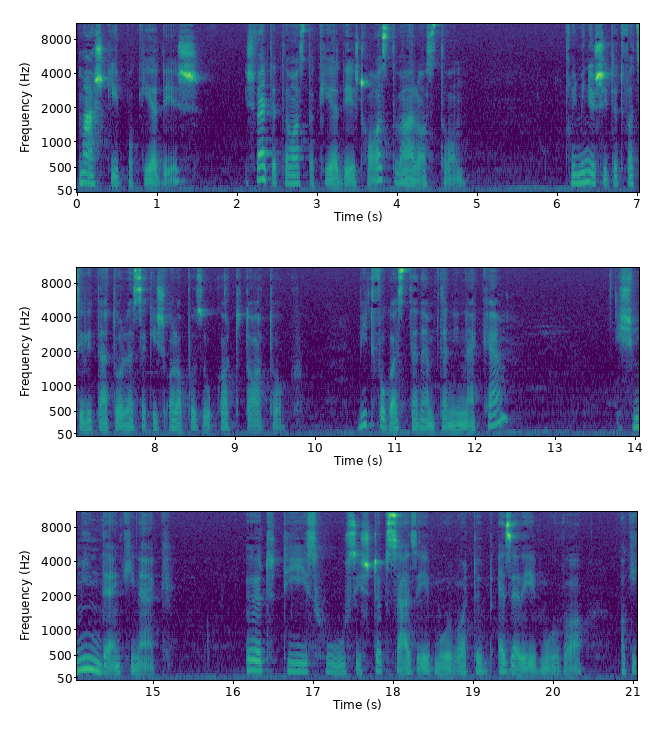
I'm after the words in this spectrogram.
másképp a kérdés, és feltettem azt a kérdést, ha azt választom, hogy minősített facilitátor leszek és alapozókat tartok, mit fog azt teremteni nekem, és mindenkinek 5, 10, 20 és több száz év múlva, több ezer év múlva, akik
